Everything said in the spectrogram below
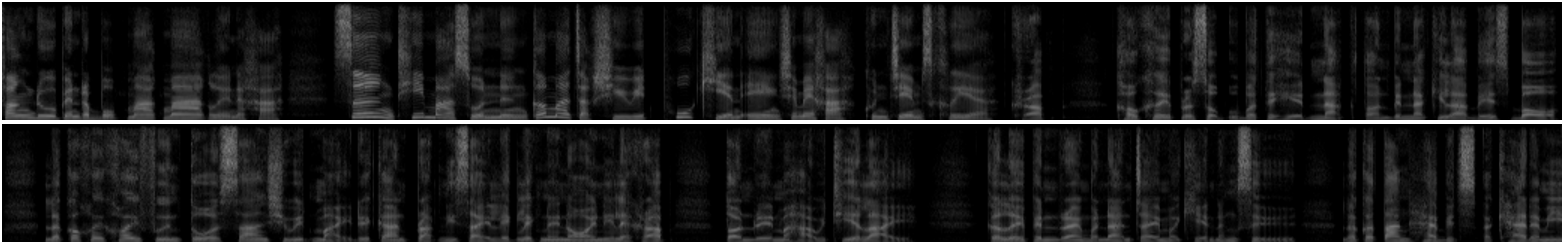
ฟังดูเป็นระบบมาก ๆ เลยนะคะ ซึ่งที่มาส่วนหนึ่งก็มาจากชีวิตผู้เขียนเองใช่ไหมคะ คุณเจมส์เคลียร์ ครับ เขาเคยประสบอุบัติเหตุหนักตอนเป็นนักกีฬาเบสบอล แล้วก็ค่อยๆ ฟื้นตัวสร้างชีวิตใหม่ด้วยการปรับนิสัยเล็กๆ น้อยๆ นี่แหละครับ ตอนเรียนมหาวิทยาลัย ก็เลยเป็นแรงบันดาลใจมาเขียนหนังสือ แล้วก็ตั้ง Habits Academy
